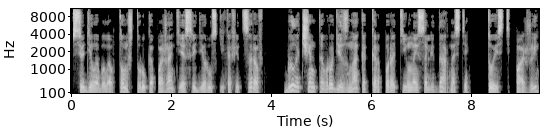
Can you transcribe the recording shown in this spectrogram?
Все дело было в том, что рукопожатие среди русских офицеров было чем-то вроде знака корпоративной солидарности, То есть пажи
